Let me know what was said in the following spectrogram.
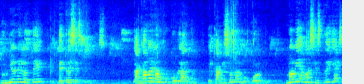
durmió en el hotel de tres estrellas. La cama era un poco blanda, el camisón algo corto. No había más estrellas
